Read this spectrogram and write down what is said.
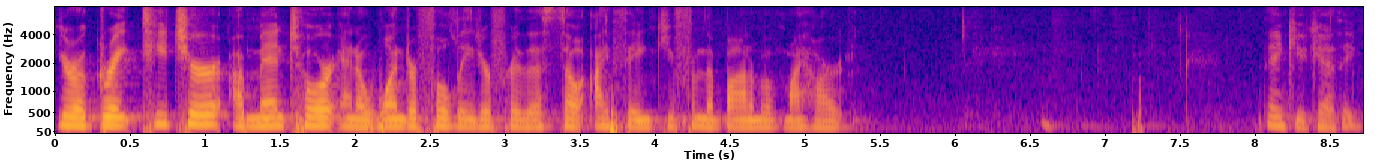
You're a great teacher, a mentor, and a wonderful leader for this, so I thank you from the bottom of my heart. Thank you, Kathy.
